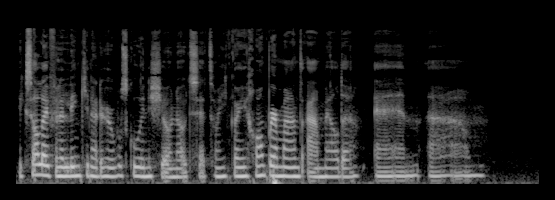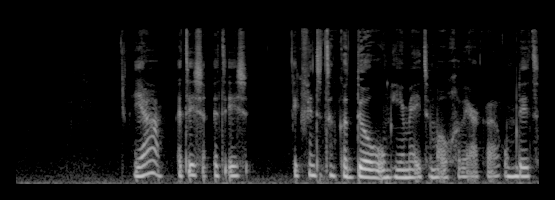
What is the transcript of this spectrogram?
Ik zal even een linkje naar de Herbal School in de show notes zetten. Want je kan je gewoon per maand aanmelden. En um, ja, het is, het is, ik vind het een cadeau om hiermee te mogen werken. Om dit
